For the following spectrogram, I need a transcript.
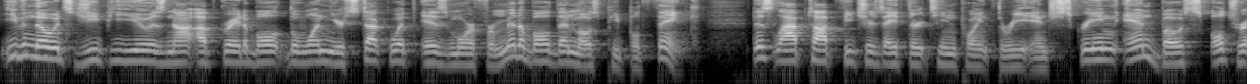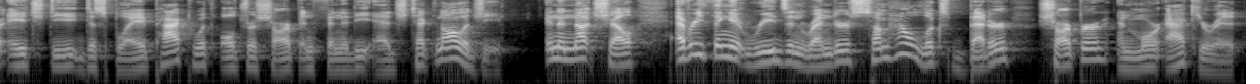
Even though its GPU is not upgradable, the one you're stuck with is more formidable than most people think. This laptop features a 13.3 inch screen and boasts Ultra HD display packed with ultra sharp Infinity Edge technology. In a nutshell, everything it reads and renders somehow looks better, sharper, and more accurate.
